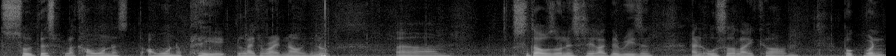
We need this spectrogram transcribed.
so desperate, like I wanna I wanna play it like right now, you know. Um, so that was honestly like the reason, and also like um but when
